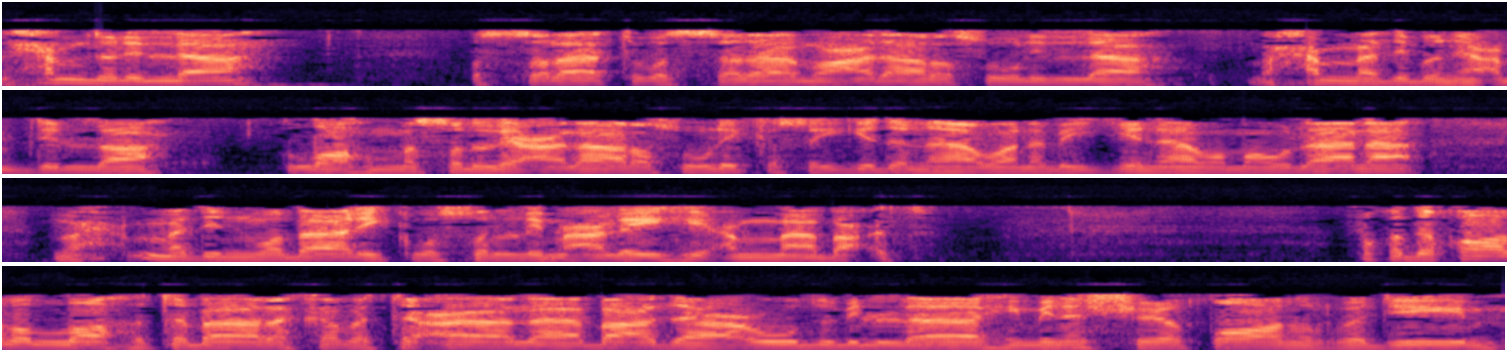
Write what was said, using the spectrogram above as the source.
الحمد لله والصلاة والسلام على رسول الله محمد بن عبد الله. اللهم صل على رسولك سيدنا ونبينا ومولانا محمد وبارك وسلم عليه عما بعد. فقد قال الله تبارك وتعالى بعد أعوذ بالله من الشيطان الرجيم.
